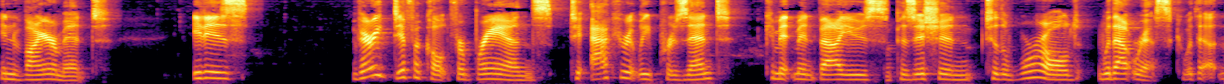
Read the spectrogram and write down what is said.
environment, it is very difficult for brands to accurately present commitment, values, position to the world without risk. Without uh,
